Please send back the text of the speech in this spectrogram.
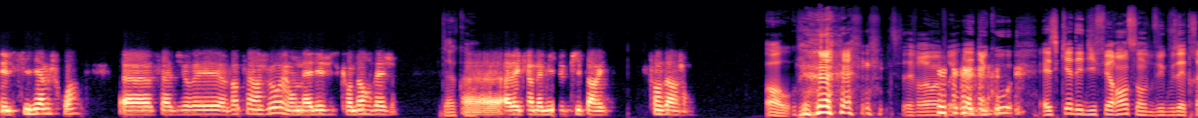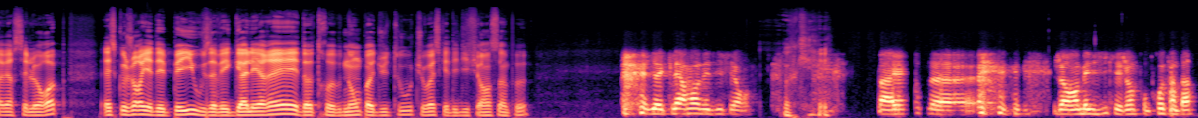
le sixième je crois. Euh, ça a duré 21 jours et on est allé jusqu'en Norvège euh, avec un ami depuis Paris, sans argent. Oh, c'est vraiment. Et du coup, est-ce qu'il y a des différences vu que vous avez traversé l'Europe Est-ce que genre il y a des pays où vous avez galéré et d'autres non, pas du tout Tu vois, est-ce qu'il y a des différences un peu? Il y a clairement des différences. Ok. Par exemple, euh, genre en Belgique, les gens sont trop sympas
